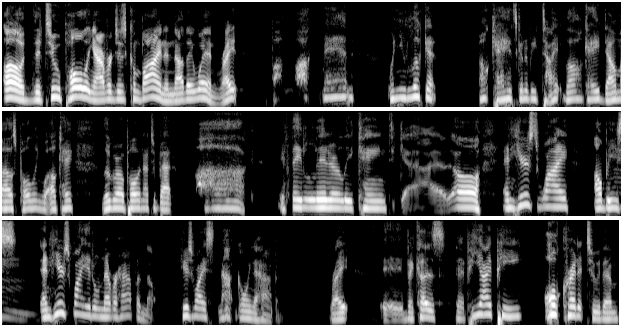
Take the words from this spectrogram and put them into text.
oh, the two polling averages combine and now they win, right? But fuck, man, when you look at, okay, it's going to be tight. Well, okay, Dalmau's polling. Well, okay, Lugaro polling, not too bad. Fuck. If they literally came together. Oh, and here's why I'll be, mm. and here's why it'll never happen, though. Here's why it's not going to happen, right? Because the PIP all credit to them.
